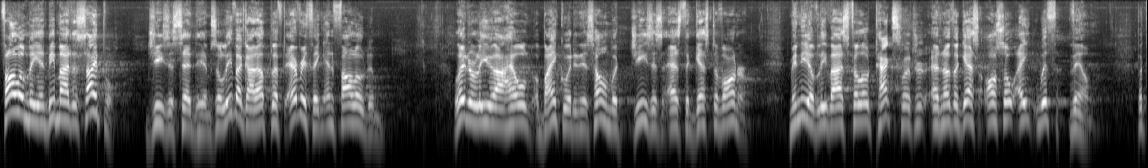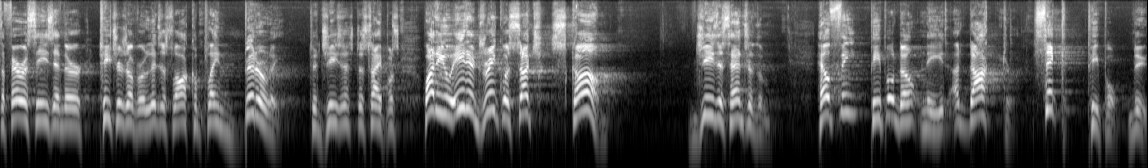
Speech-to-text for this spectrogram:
Follow me and be my disciple, Jesus said to him. So Levi got up, left everything, and followed him. Later, Levi held a banquet in his home with Jesus as the guest of honor. Many of Levi's fellow tax collectors and other guests also ate with them. But the Pharisees and their teachers of religious law complained bitterly to Jesus' disciples Why do you eat and drink with such scum? Jesus answered them Healthy people don't need a doctor, sick people do.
